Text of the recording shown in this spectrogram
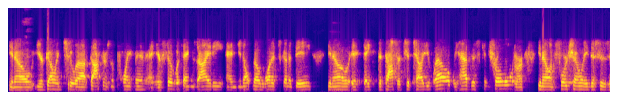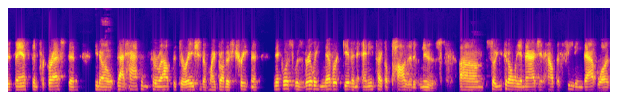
You know, you're going to a doctor's appointment and you're filled with anxiety and you don't know what it's going to be. You know, it, they, the doctor could tell you, well, we have this controlled, or you know, unfortunately, this is advanced and progressed, and you know, that happened throughout the duration of my brother's treatment. Nicholas was really never given any type of positive news. Um, so you could only imagine how defeating that was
